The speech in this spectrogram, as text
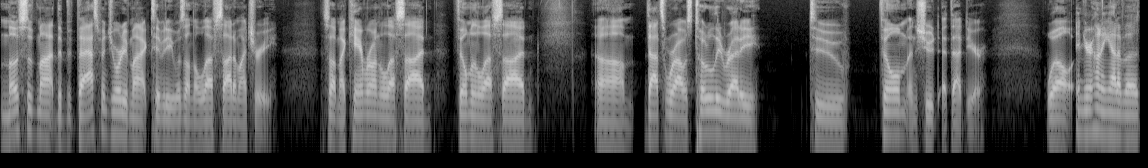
most of my, the vast majority of my activity was on the left side of my tree. So I had my camera on the left side, film on the left side. Um, that's where I was totally ready to film and shoot at that deer. Well, And you're hunting out of a,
